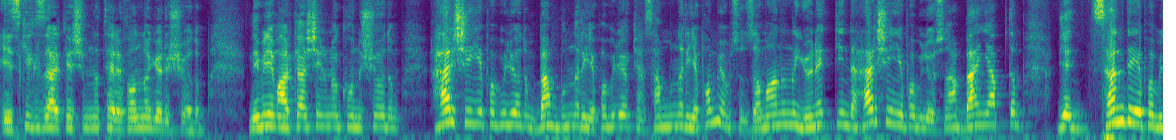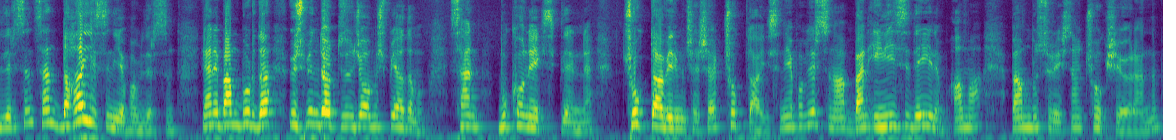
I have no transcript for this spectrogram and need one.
Eski kız arkadaşımla telefonla görüşüyordum. Ne bileyim arkadaşlarımla konuşuyordum. Her şeyi yapabiliyordum. Ben bunları yapabiliyorken sen bunları yapamıyor musun? Zamanını yönettiğinde her şeyi yapabiliyorsun. Ha ben yaptım. Ya sen de yapabilirsin. Sen daha iyisini yapabilirsin. Yani ben burada 3400. olmuş bir adamım. Sen bu konu eksiklerine çok daha verimli çalışarak çok daha iyisini yapabilirsin abi. Ben en iyisi değilim ama ben bu süreçten çok şey öğrendim.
